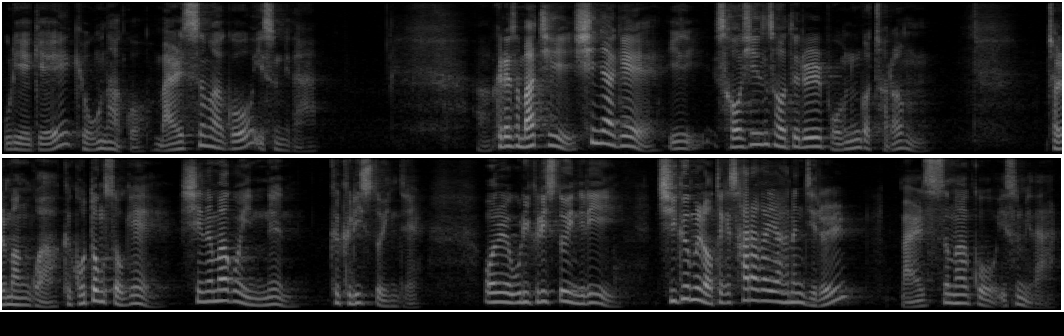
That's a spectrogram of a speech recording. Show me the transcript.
우리에게 교훈하고 말씀하고 있습니다. 아, 그래서 마치 신약의 이 서신서들을 보는 것처럼 절망과 그 고통 속에 신음하고 있는 그 그리스도인들, 오늘 우리 그리스도인들이 지금을 어떻게 살아가야 하는지를 말씀하고 있습니다.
